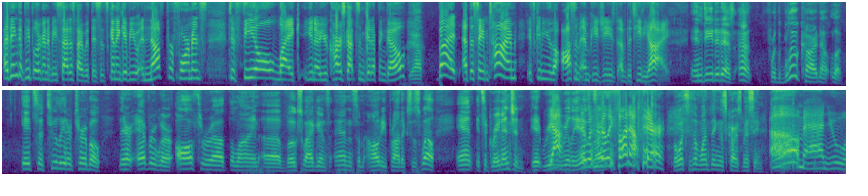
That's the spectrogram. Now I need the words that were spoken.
I think that people are going to be satisfied with this. It's going to give you enough performance to feel like, you know, your car's got some get up and go. Yeah. But at the same time, it's giving you the awesome MPGs of the TDI. Indeed, it is. And for the blue car, now look, it's a two-liter turbo. They're everywhere, all throughout the line of Volkswagens and in some Audi products as well. And it's a great engine. It really, yeah, really is. It was right? really fun out there. But what's the one thing this car's missing? Oh, manual.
